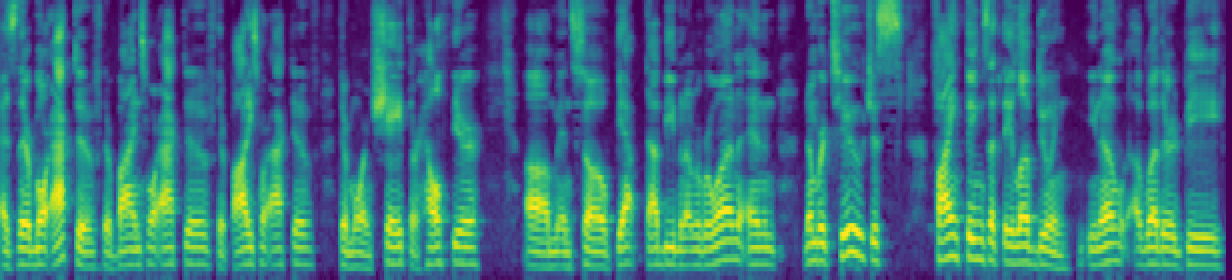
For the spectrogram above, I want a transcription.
as they're more active, their mind's more active, their body's more active, they're more in shape, they're healthier. Um, and so, yeah, that'd be number one. And number two, just find things that they love doing. You know, uh, whether it be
